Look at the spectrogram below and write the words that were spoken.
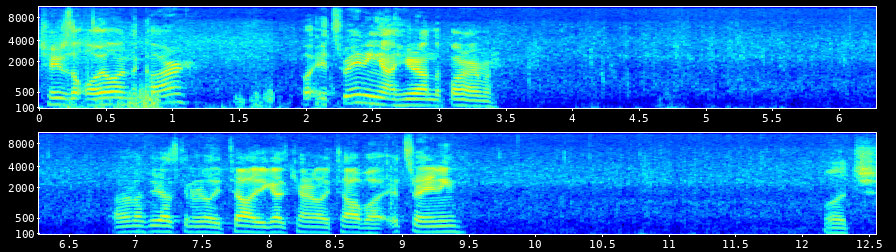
change the oil in the car, but it's raining out here on the farm. I don't know if you guys can really tell. You guys can't really tell, but it's raining. Watch.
